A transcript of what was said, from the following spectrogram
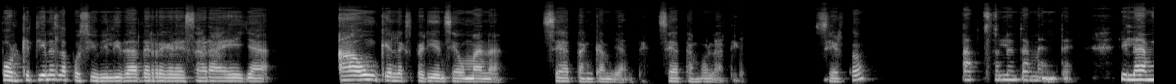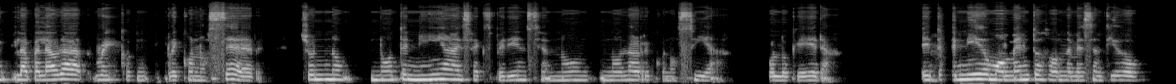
Porque tienes la posibilidad de regresar a ella, aunque la experiencia humana sea tan cambiante, sea tan volátil. ¿Cierto? Absolutamente. Y la, la palabra reconocer, yo no, no tenía esa experiencia, no, no la reconocía por lo que era. He tenido momentos donde me he sentido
